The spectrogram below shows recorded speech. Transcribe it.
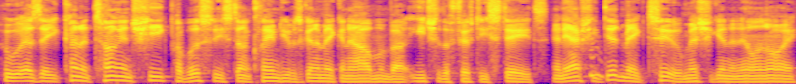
who, as a kind of tongue in cheek publicity stunt, claimed he was going to make an album about each of the fifty states, and he actually did make two: Michigan and Illinois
